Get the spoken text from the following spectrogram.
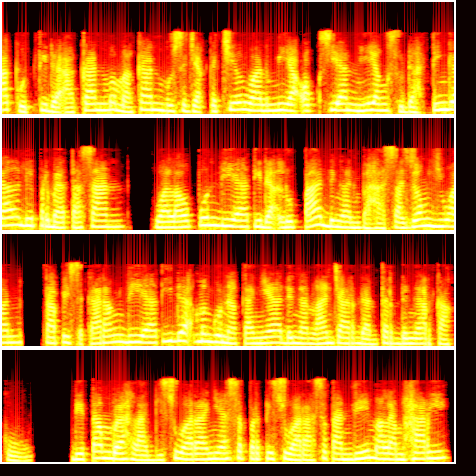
aku tidak akan memakanmu sejak kecil Wan Mia Oksian yang sudah tinggal di perbatasan, walaupun dia tidak lupa dengan bahasa Zhong Yuan, tapi sekarang dia tidak menggunakannya dengan lancar dan terdengar kaku. Ditambah lagi suaranya seperti suara setan di malam hari,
